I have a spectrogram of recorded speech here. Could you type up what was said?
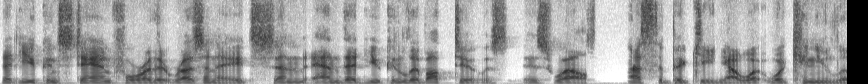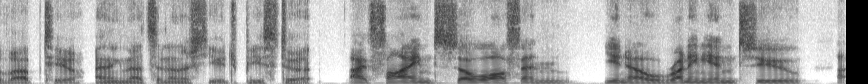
that you can stand for that resonates and, and that you can live up to as, as well. That's the big key. Yeah. What what can you live up to? I think that's another huge piece to it. I find so often, you know, running into uh,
